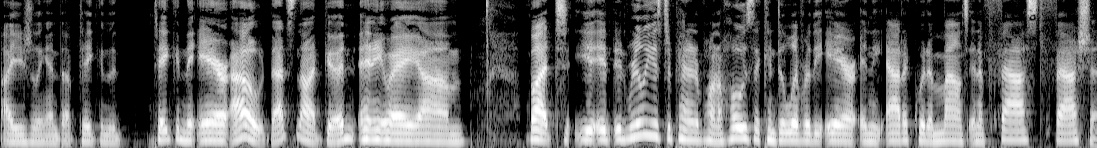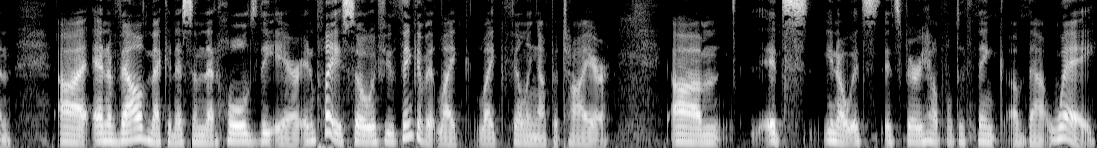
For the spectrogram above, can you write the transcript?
I usually end up taking the taking the air out. That's not good. Anyway, um, but it, it really is dependent upon a hose that can deliver the air in the adequate amounts in a fast fashion. Uh, and a valve mechanism that holds the air in place. So if you think of it like like filling up a tire, um, it's you know it's it's very helpful to think of that way.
